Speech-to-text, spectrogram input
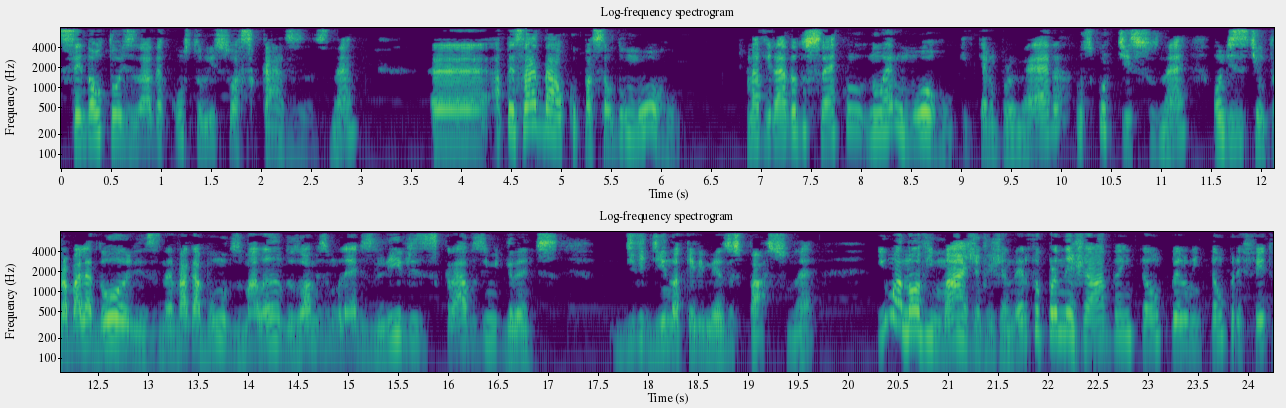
sendo autorizados a construir suas casas, né? É, apesar da ocupação do morro, na virada do século não era o morro que, que, era um problema, era os cortiços, né? Onde existiam trabalhadores, né? vagabundos, malandros, homens e mulheres livres, escravos e imigrantes, dividindo aquele mesmo espaço, né? E uma nova imagem do Rio de Janeiro foi planejada então pelo então prefeito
